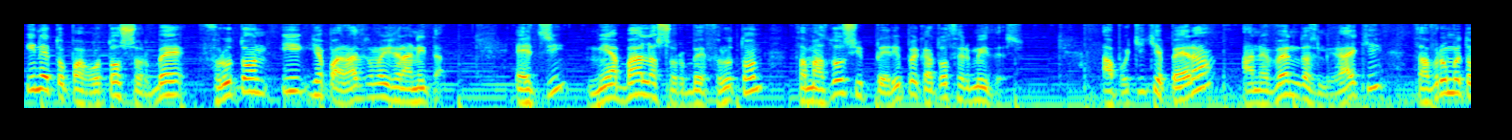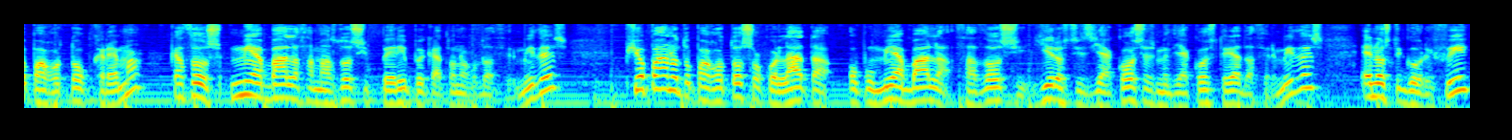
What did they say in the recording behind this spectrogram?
είναι το παγωτό σορμπέ φρούτων ή για παράδειγμα η γρανίτα. Έτσι, μία μπάλα σορμπέ φρούτων θα μας δώσει περίπου 100 θερμίδες. Από εκεί και πέρα, ανεβαίνοντας λιγάκι, θα βρούμε το παγωτό κρέμα, καθώς μία μπάλα θα μας δώσει περίπου 180 θερμίδες. Πιο πάνω το παγωτό σοκολάτα, όπου μία μπάλα θα δώσει γύρω στις 200 με 230 θερμίδες. Ενώ στην κορυφή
